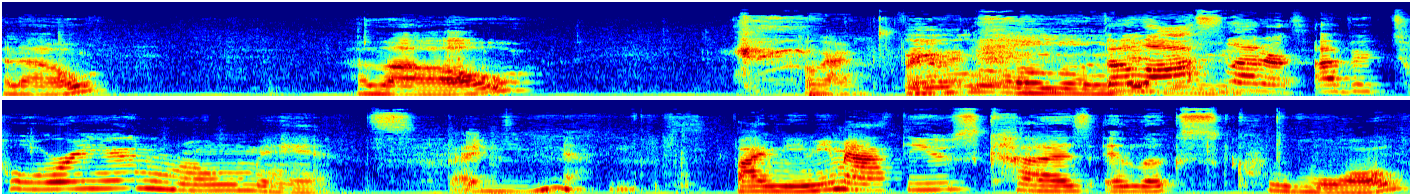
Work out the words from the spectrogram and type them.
Hello? Hello? Okay. The Lost Letter, a Victorian Romance By Mimi Matthews. by Mimi Matthews because it looks cool.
